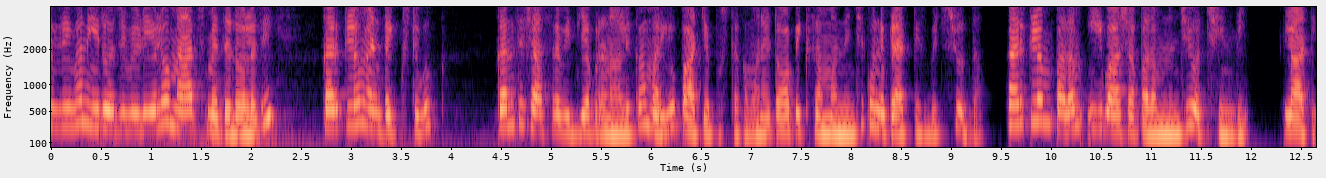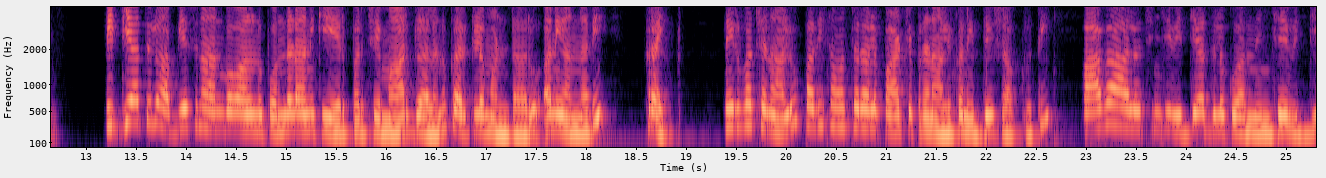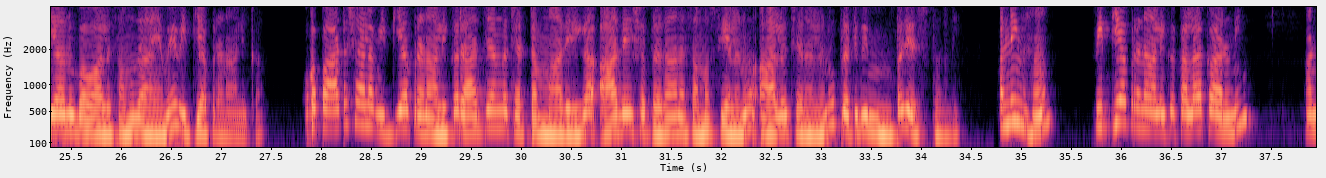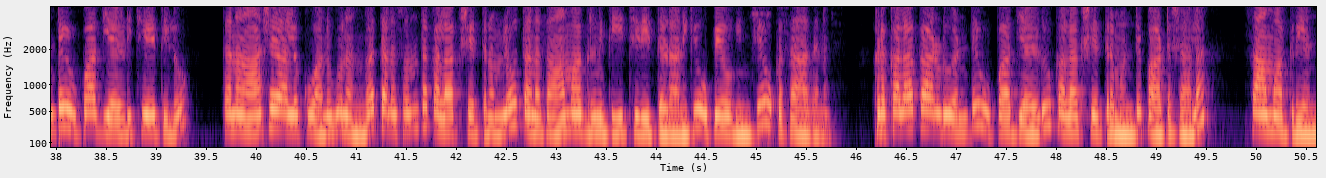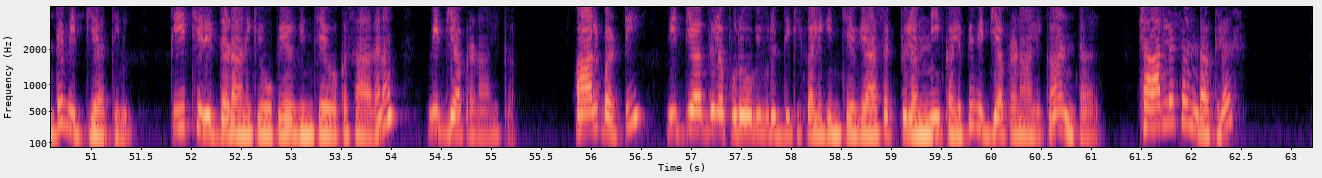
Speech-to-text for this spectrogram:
Everyone ఈరోజు వీడియోలో maths methodology curriculum and textbook గణిత శాస్త్ర విద్యా ప్రణాళిక మరియు పాఠ్యపుస్తకం అనే టాపిక్ సంబంధించి కొన్ని ప్రాక్టీస్ బిట్స్ చూద్దాం. కరికులం పదం ఈ భాషా పదం నుంచి వచ్చింది. లాటిన్. విద్యార్థులు అభ్యసన అనుభవాలను పొందడానికి ఏర్పరిచే మార్గాలను కరికులం అంటారు అని అన్నది క్రైక్ నిర్వచనాలు పది సంవత్సరాల పాఠ్య ప్రణాళిక నిర్దేశాకృతి బాగా ఆలోచించి విద్యార్థులకు అందించే విద్యానుభవాల సముదాయమే విద్యా ప్రణాళిక. ఒక పాఠశాల విద్యా ప్రణాళిక రాజ్యాంగ చట్టం మాదిరిగా ఆదేశ ప్రధాన సమస్యలను ఆలోచనలను ప్రతిబింబింపజేస్తుంది. కన్నింగ్హామ్ విద్యా ప్రణాళిక కళాకారుని అంటే ఉపాధ్యాయుడి చేతిలో తన ఆశయాలకు అనుగుణంగా తన సొంత కళాక్షేత్రంలో తన సామాగ్రిని తీర్చిదిద్దడానికి ఉపయోగించే ఒక సాధనం. ఇక్కడ కళాకారుడు అంటే ఉపాధ్యాయుడు కళాక్షేత్రం అంటే పాఠశాల సామాగ్రి అంటే విద్యార్థిని. తీర్చిదిద్దడానికి ఉపయోగించే ఒక సాధనం విద్యా ప్రణాళిక. ఆల్బట్టి విద్యార్థుల పురోభివృద్ధికి కలిగించే వ్యాసక్తులన్నీ కలిపి విద్యా ప్రణాళిక అంటారు. చార్లెస్ అండ్ డగ్లస్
